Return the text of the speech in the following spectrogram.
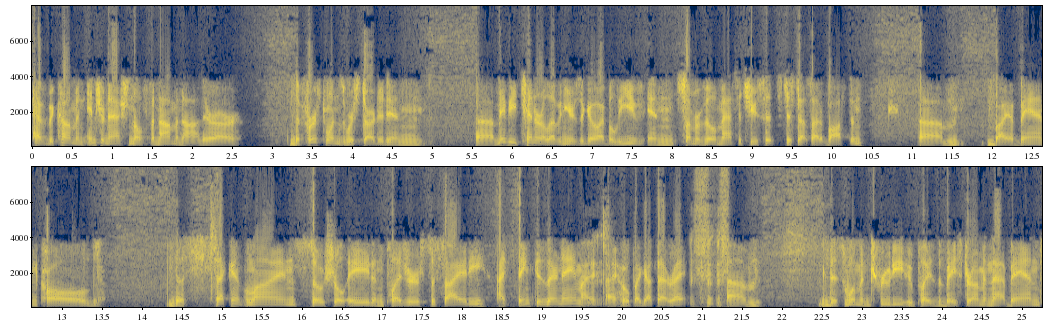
have become an international phenomena. There are the first ones were started in uh, maybe 10 or 11 years ago, I believe, in Somerville, Massachusetts, just outside of Boston um, by a band called the Second Line Social Aid and Pleasure Society, I think is their name. I, I hope I got that right. Um, this woman, Trudy, who plays the bass drum in that band,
